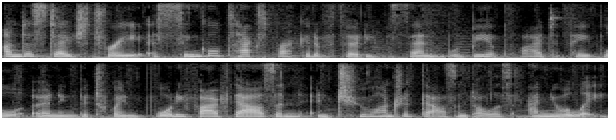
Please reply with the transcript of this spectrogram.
Under Stage 3, a single tax bracket of 30% would be applied to people earning between $45,000 and $200,000 annually.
